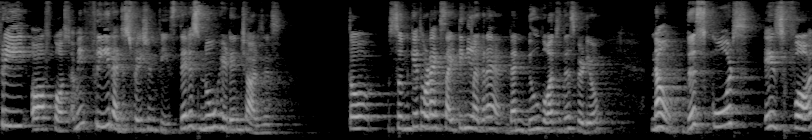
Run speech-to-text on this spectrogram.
free of cost I mean free registration fees there is no hidden charges तो सुन के थोड़ा एक्साइटिंग लग रहा है. Then do watch this video now this course is for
